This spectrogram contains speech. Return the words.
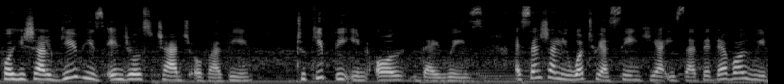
For he shall give his angels charge over thee to keep thee in all thy ways. Essentially, what we are saying here is that the devil will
